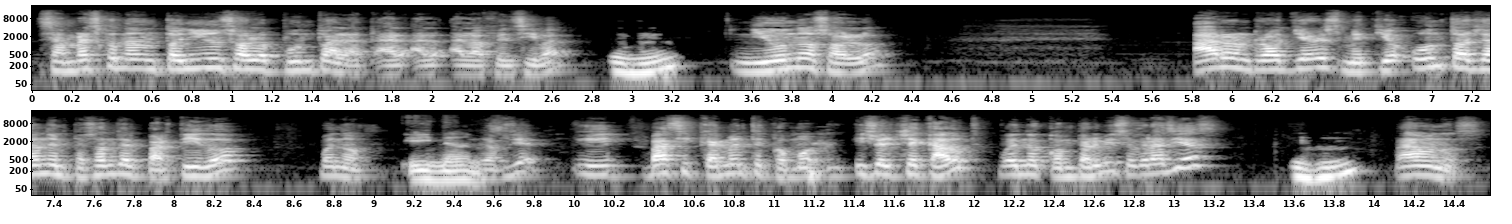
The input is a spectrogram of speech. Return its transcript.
San Francisco no anotó ni un solo punto a la, a- la ofensiva, ni uno solo. Aaron Rodgers metió un touchdown empezando el partido, bueno, Y y básicamente como hizo el checkout, bueno, con permiso, gracias. Vámonos.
